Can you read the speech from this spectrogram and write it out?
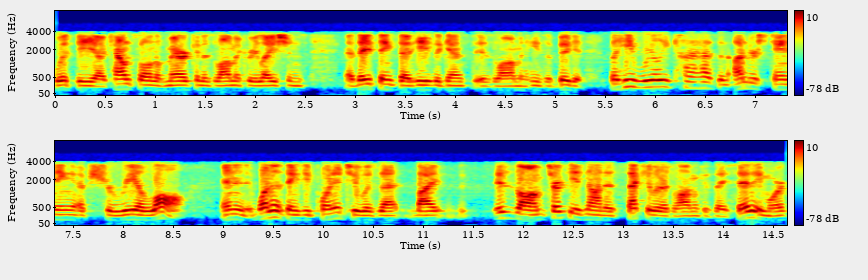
with the uh, Council on American Islamic Relations. Uh, they think that he's against Islam and he's a bigot, but he really kind of has an understanding of Sharia law. And one of the things he pointed to was that by Islam, Turkey is not as secular Islamic as they said anymore.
